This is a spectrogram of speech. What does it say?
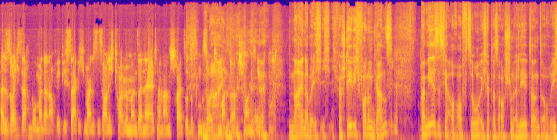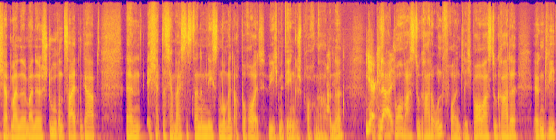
Also solche Sachen, wo man dann auch wirklich sagt, ich meine, es ist auch nicht toll, wenn man seine Eltern anschreit, so das sollte Nein. man dann schon. Nein, aber ich, ich, ich verstehe dich voll und ganz. Ja bei mir ist es ja auch oft so, ich habe das auch schon erlebt und auch ich habe meine, meine sturen Zeiten gehabt. Ähm, ich habe das ja meistens dann im nächsten Moment auch bereut, wie ich mit denen gesprochen habe. Ne? Ja, klar. Gesagt, boah, warst du gerade unfreundlich, boah, warst du gerade irgendwie.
